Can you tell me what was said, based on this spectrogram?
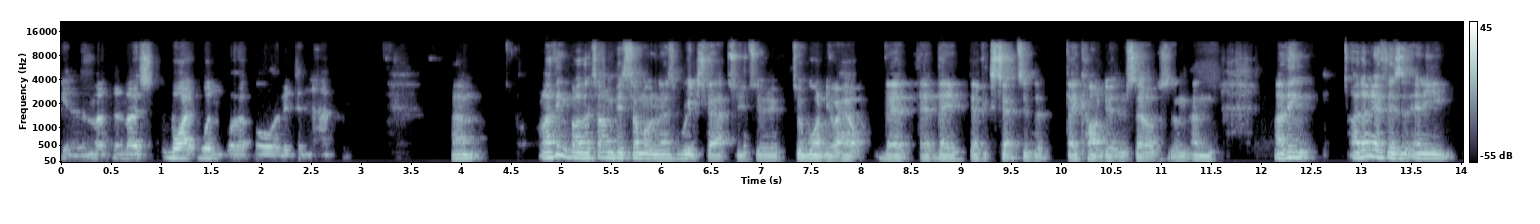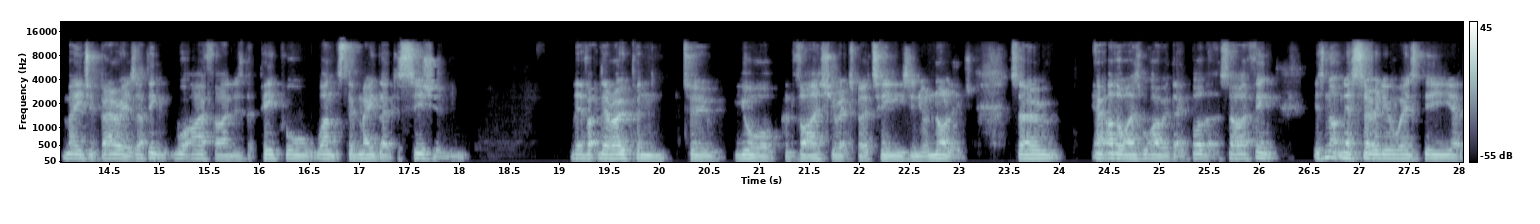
you know the, the, most why it wouldn't work more if it didn't happen? Um, I think by the time someone has reached out to you to to want your help, they they they've accepted that they can't do it themselves, and, and I think I don't know if there's any major barriers. I think what I find is that people once they've made that decision, they've, they're open to your advice, your expertise, and your knowledge. So otherwise, why would they bother? So I think it's not necessarily always the uh,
